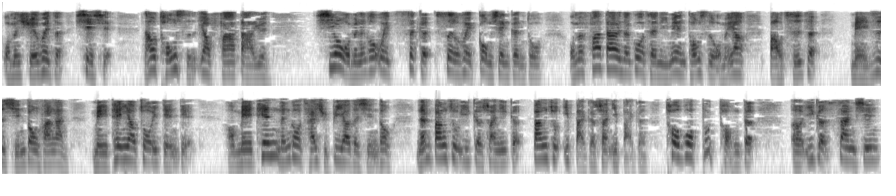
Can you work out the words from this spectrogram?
我们学会着谢谢。然后同时要发大愿。希望我们能够为这个社会贡献更多。我们发大愿的过程里面，同时我们要保持着每日行动方案，每天要做一点点，哦，每天能够采取必要的行动，能帮助一个算一个，帮助一百个算一百个。透过不同的呃一个善心、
